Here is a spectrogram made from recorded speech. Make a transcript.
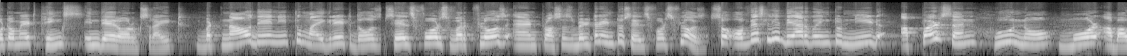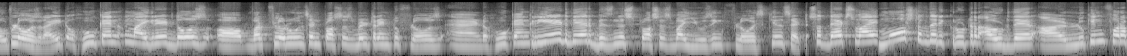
automate things in their orgs, right? But now they need to migrate those Salesforce workflows and process builder into Salesforce flows. So obviously they are going to need a person who know more about flows, right? Who can migrate those uh, workflow rules and process builder into flows and who can create their business process by using flow skill set. So that's why most of the recruiter out there are looking for a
